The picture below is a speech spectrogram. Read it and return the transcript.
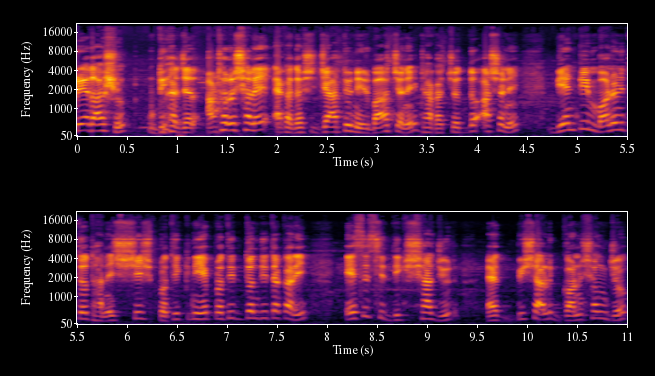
প্রিয় দর্শক, দুই হাজার আঠারো সালে একাদশ জাতীয় নির্বাচনে ঢাকা চোদ্দ আসনে বিএনপি মনোনীত ধানের শেষ প্রতীক নিয়ে প্রতিদ্বন্দ্বিতাকারী এসএস সিদ্দিক সাজুর এক বিশাল গণসংযোগ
